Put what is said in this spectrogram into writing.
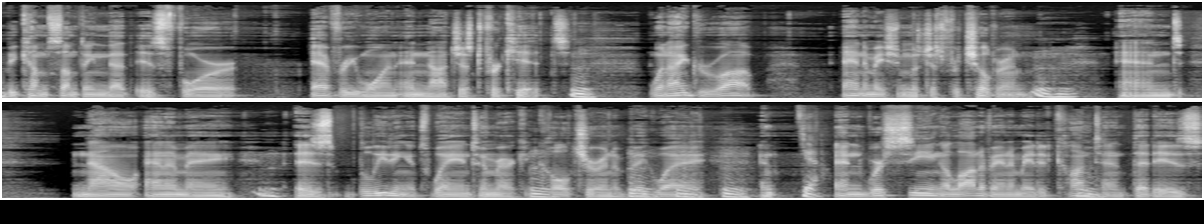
become something that is for everyone and not just for kids. Hmm. When I grew up, animation was just for children, mm-hmm. and now anime mm. is bleeding its way into American mm. culture in a big mm, way, and Yeah. and we're seeing a lot of animated content that is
